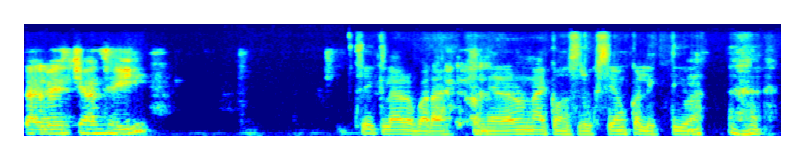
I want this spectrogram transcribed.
tal vez chance y Sí, claro, para generar una construcción colectiva.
